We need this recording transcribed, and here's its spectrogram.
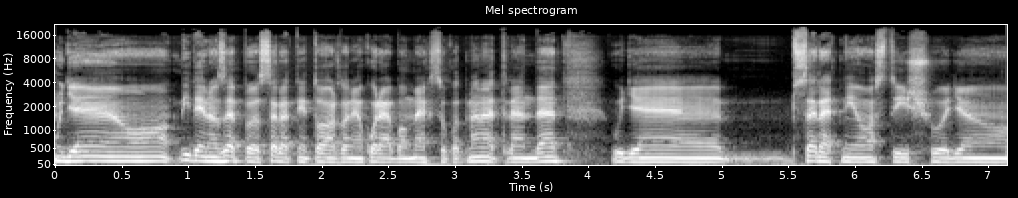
Ugye a, idén az Apple szeretné tartani a korábban megszokott menetrendet, ugye szeretné azt is, hogy a,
